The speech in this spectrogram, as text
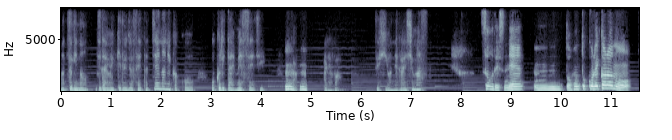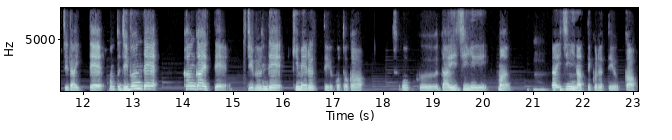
まあ、次の時代を生きる女性たちへ何かこう送りたいメッセージうんうん。あれば、ぜひお願いします。そうですね。うーんと、本当これからの時代って、本当自分で考えて、自分で決めるっていうことが、すごく大事、まあ、うん。大事になってくるっていうか、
